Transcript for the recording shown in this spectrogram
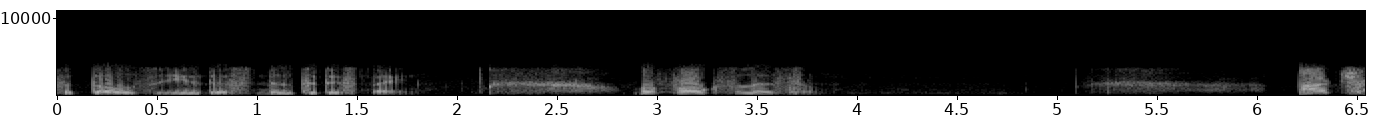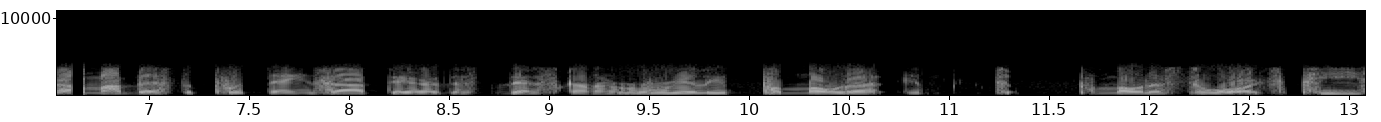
for those of you that's new to this thing. But, folks, listen. I try my best to put things out there that's, that's to really promote us, to promote us towards peace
